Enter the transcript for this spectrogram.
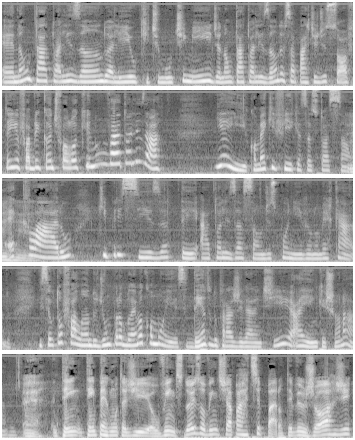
é, não está atualizando ali o kit multimídia, não está atualizando essa parte de software e o fabricante falou que não vai atualizar. E aí, como é que fica essa situação? É claro que precisa ter a atualização disponível no mercado. E se eu estou falando de um problema como esse dentro do prazo de garantia, aí é inquestionável. É, tem, tem pergunta de ouvintes. Dois ouvintes já participaram. Teve o Jorge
